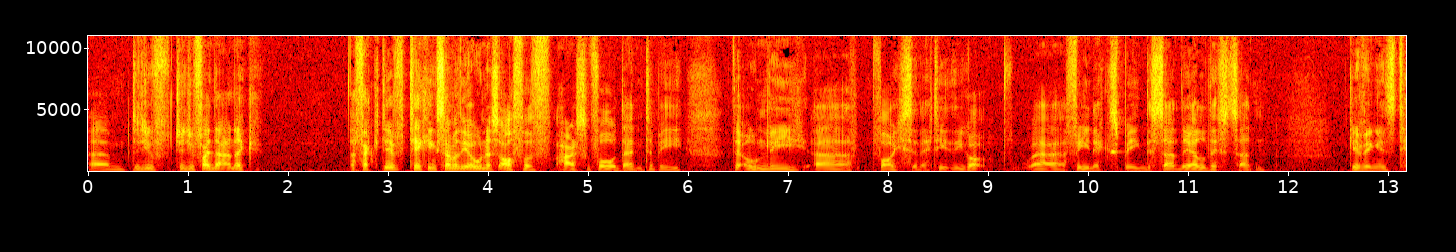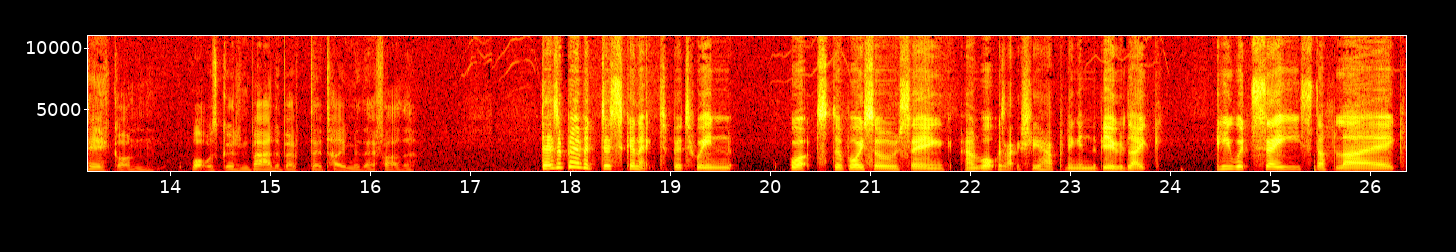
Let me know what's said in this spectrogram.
Um, did you did you find that like effective, taking some of the onus off of Harrison Ford then to be the only uh, voice in it? You, you got uh, Phoenix being the son, the eldest son, giving his take on what was good and bad about their time with their father. There's a bit of a disconnect between what the voiceover was saying and what was actually happening in the view. Like, he would say stuff like,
